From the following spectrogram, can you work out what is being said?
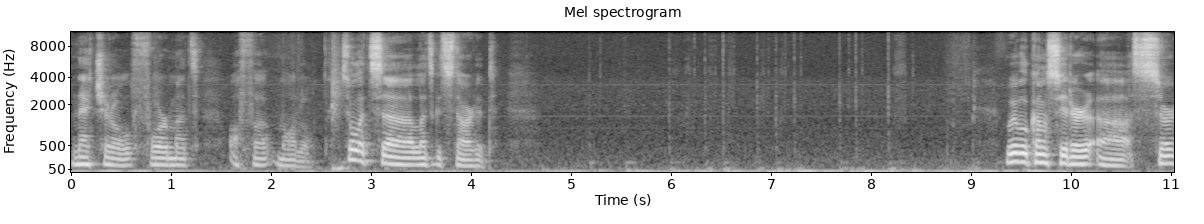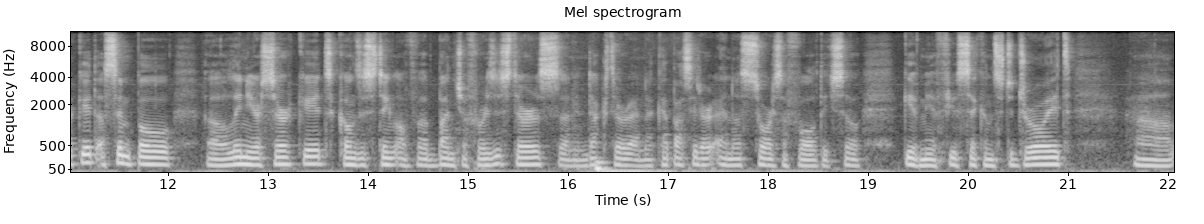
natural format of a model. So let's uh, let's get started. We will consider a circuit, a simple uh, linear circuit consisting of a bunch of resistors, an inductor and a capacitor and a source of voltage. So give me a few seconds to draw it. Uh,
